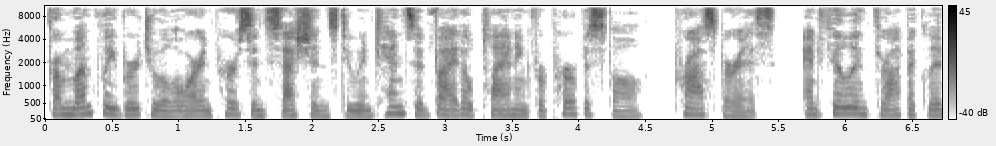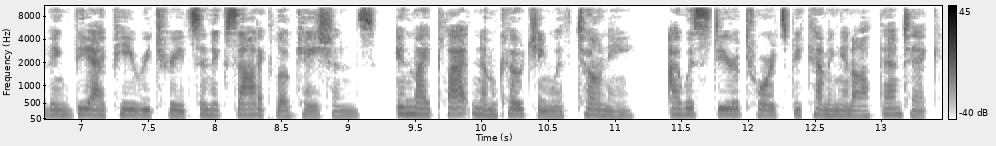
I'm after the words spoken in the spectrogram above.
from monthly virtual or in person sessions to intensive vital planning for purposeful, prosperous, and philanthropic living VIP retreats in exotic locations. In my platinum coaching with Tony, I was steered towards becoming an authentic,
